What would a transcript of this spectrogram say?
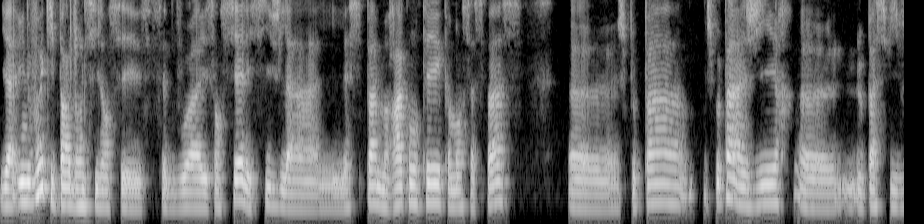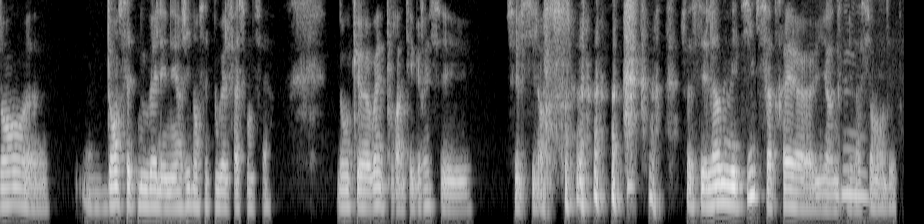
il y a une voix qui parle dans le silence, c'est cette voix essentielle, et si je la laisse pas me raconter comment ça se passe, euh, je peux pas, je peux pas agir euh, le pas suivant dans cette nouvelle énergie, dans cette nouvelle façon de faire. Donc ouais, pour intégrer, c'est c'est le silence. Ça c'est l'un de mes tips. Après, il y, en, a mmh. sûrement d'autres.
